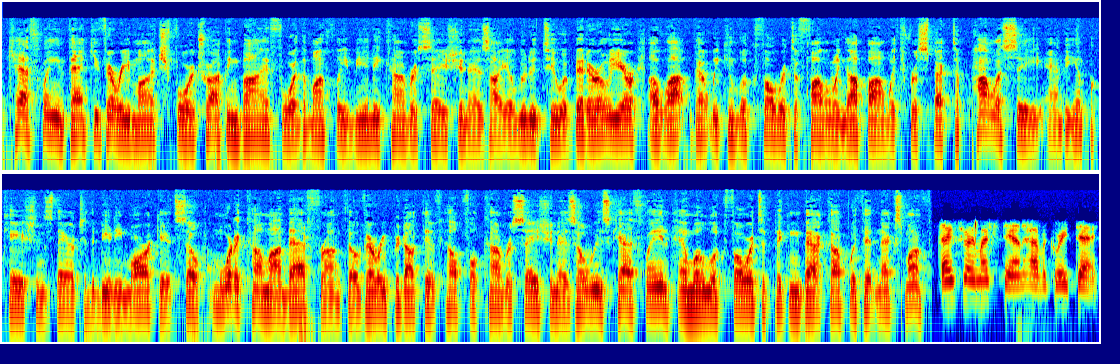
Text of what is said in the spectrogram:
Kathleen, thank you very much for dropping by for the monthly Muni conversation. As I alluded to a bit earlier, a lot that we can look forward to following up on with respect to policy and the implications there to the Muni market. So, more to come on that front, though. Very productive, helpful conversation as always, Kathleen, and we'll look forward to picking back up with it next month. Thanks very much, Dan. Have a great day.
